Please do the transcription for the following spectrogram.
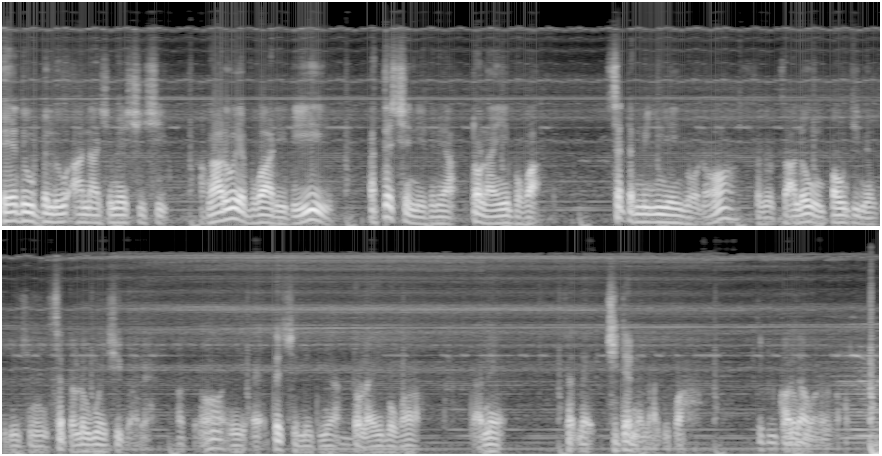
ဘယ်သူဘယ်လိုအာဏာရှင်ပဲရှိရှိငါတို့ရဲ့ဘဝတွေဒီအသက်ရှင်နေသမျှတော်လန်ရေးဘဝ17မီငိမ့်ပေါ့နော်ဆိုတော့ဇာလုံးကိုပေါင်းကြည့်မယ်ဆိုလို့ရှိရင်17လုံးပဲရှိပါတယ်ဟုတ်ကဲ့နော်အေးအဲ့အသက်ရှင်နေသမျှတော်လန်ရေးဘဝဒါနဲ့ဆက်လက်ချစ်တဲ့နေလာပြီကွာကျေးဇူးပါကြပါတော့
